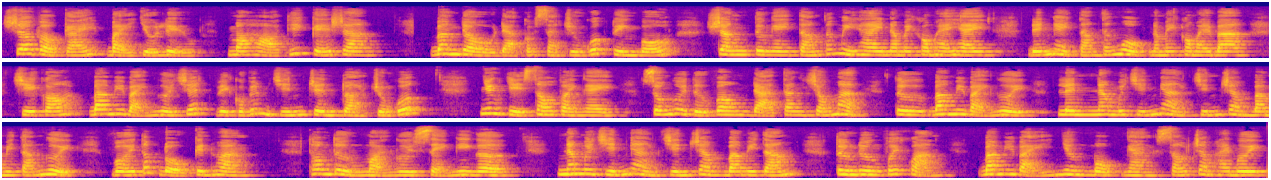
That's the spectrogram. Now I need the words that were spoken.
rơi vào cái bẫy dữ liệu mà họ thiết kế ra. Ban đầu, Đảng Cộng sản Trung Quốc tuyên bố rằng từ ngày 8 tháng 12 năm 2022 đến ngày 8 tháng 1 năm 2023, chỉ có 37 người chết vì COVID-19 trên toàn Trung Quốc. Nhưng chỉ sau vài ngày, số người tử vong đã tăng chóng mặt từ 37 người lên 59.938 người với tốc độ kinh hoàng. Thông thường mọi người sẽ nghi ngờ 59.938 tương đương với khoảng 37 x 1.620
